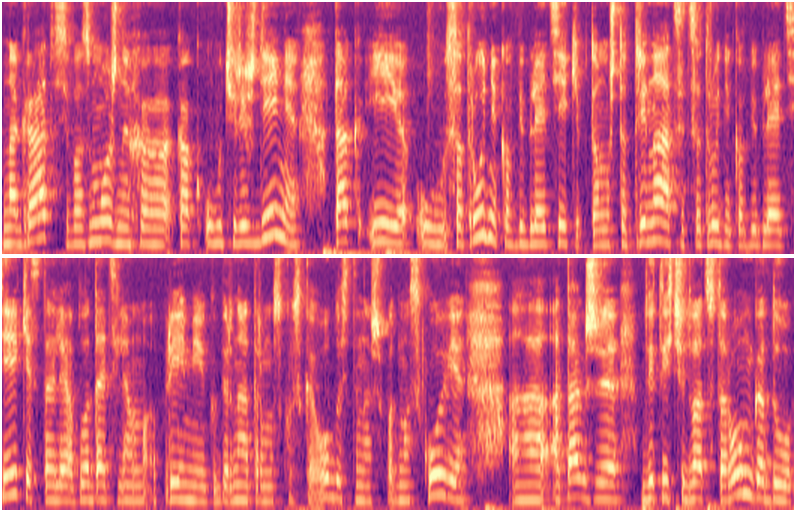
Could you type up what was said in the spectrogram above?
наград всевозможных а, как у учреждения, так и у сотрудников библиотеки, потому что 13 сотрудников библиотеки стали обладателем премии губернатора Московской области, наше Подмосковье, а, а также в 2022 году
